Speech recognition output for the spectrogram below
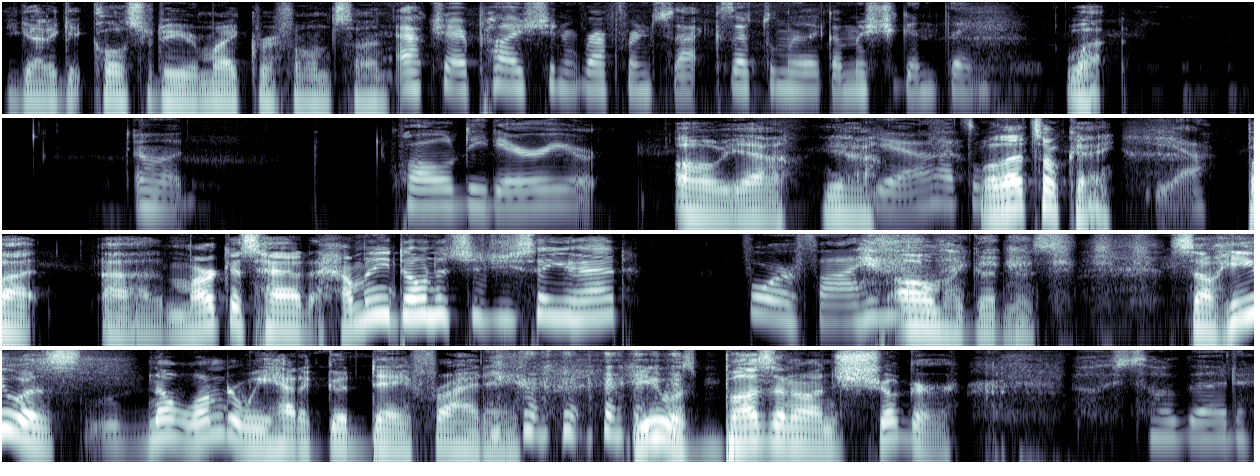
You got to get closer to your microphone, son. Actually, I probably shouldn't reference that because that's only like a Michigan thing. What? Uh, quality dairy or Oh yeah, yeah. yeah, that's Well, that's okay. yeah, But uh, Marcus had how many donuts did you say you had? Four or five. Oh my goodness. So he was no wonder we had a good day Friday. he was buzzing on sugar. so good,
